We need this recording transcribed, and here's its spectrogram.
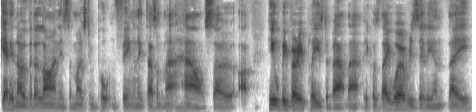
getting over the line is the most important thing. And it doesn't matter how. So, uh, he'll be very pleased about that because they were resilient. They,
